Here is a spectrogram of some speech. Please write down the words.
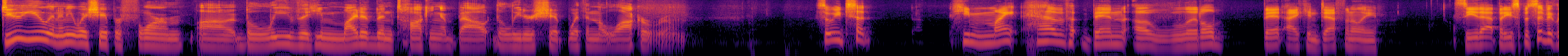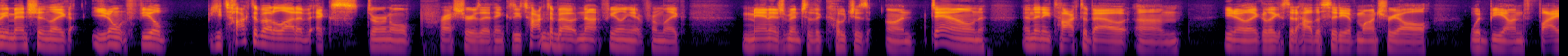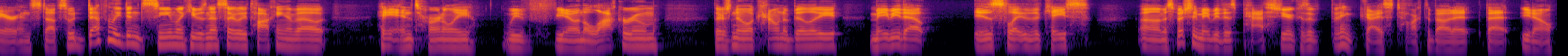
Do you, in any way, shape, or form, uh, believe that he might have been talking about the leadership within the locker room? So he said he might have been a little bit. I can definitely see that, but he specifically mentioned like you don't feel. He talked about a lot of external pressures. I think because he talked mm-hmm. about not feeling it from like management to the coaches on down. And then he talked about, um, you know, like like I said, how the city of Montreal would be on fire and stuff. So it definitely didn't seem like he was necessarily talking about, hey, internally, we've, you know, in the locker room, there's no accountability. Maybe that is slightly the case, um, especially maybe this past year, because I think guys talked about it that, you know,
